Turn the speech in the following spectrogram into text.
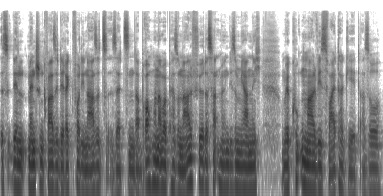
es den Menschen quasi direkt vor die Nase setzen. Da braucht man aber Personal für, das hatten wir in diesem Jahr nicht. Und wir gucken mal, wie es weitergeht. Also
